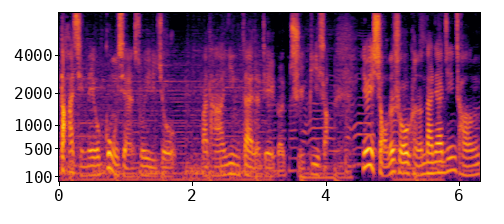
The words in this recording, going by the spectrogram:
大型的一个贡献，所以就。把它印在了这个纸币上，因为小的时候可能大家经常，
